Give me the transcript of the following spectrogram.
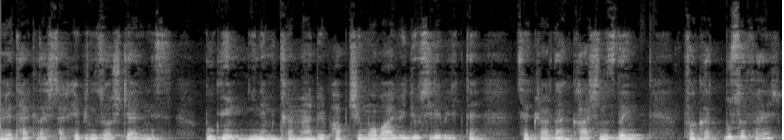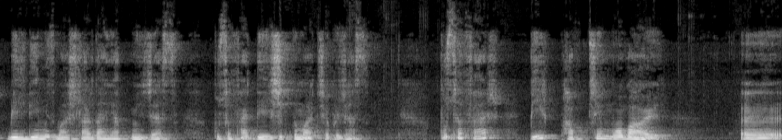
Evet arkadaşlar hepiniz hoş geldiniz. Bugün yine mükemmel bir PUBG Mobile videosu ile birlikte tekrardan karşınızdayım. Fakat bu sefer bildiğimiz maçlardan yapmayacağız. Bu sefer değişik bir maç yapacağız. Bu sefer bir PUBG Mobile e,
